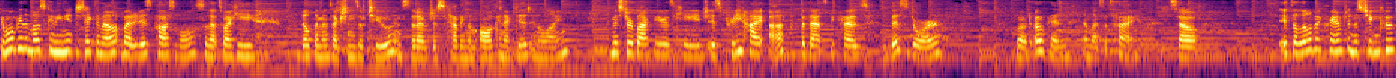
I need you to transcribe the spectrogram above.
It won't be the most convenient to take them out, but it is possible, so that's why he built them in sections of two instead of just having them all connected in a line. Mr. Blackbeard's cage is pretty high up, but that's because this door won't open unless it's high. So it's a little bit cramped in this chicken coop.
